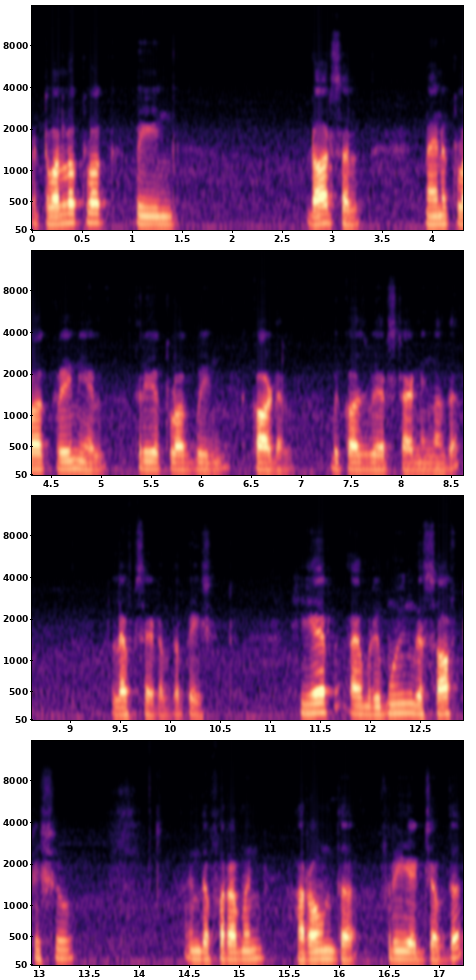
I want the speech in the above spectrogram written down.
at 12 o'clock being dorsal, 9 o'clock cranial, 3 o'clock being caudal because we are standing on the left side of the patient. Here I am removing the soft tissue in the foramen around the free edge of the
